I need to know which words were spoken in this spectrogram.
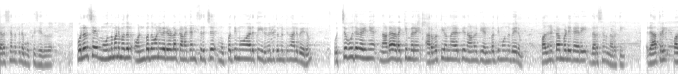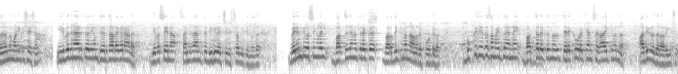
ദർശനത്തിന് ബുക്ക് ചെയ്തത്. പുലർച്ചെ മൂന്ന് മണി മുതൽ ഒൻപത് മണി വരെയുള്ള കണക്കനുസരിച്ച് മുപ്പത്തി മൂവായിരത്തി ഇരുന്നൂറ്റി തൊണ്ണൂറ്റിനാല് പേരും ഉച്ചപൂജ കഴിഞ്ഞ് നട അടയ്ക്കും വരെ അറുപത്തി ഒന്നായിരത്തി നാനൂറ്റി എൺപത്തി മൂന്ന് പേരും പതിനെട്ടാം പടി കയറി ദർശനം നടത്തി. രാത്രി പതിനൊന്ന് മണിക്ക് ശേഷം ഇരുപതിനായിരത്തിലധികം തീർത്ഥാടകരാണ് ദിവസേന സന്നിധാനത്ത് വിരിവെച്ച് വിശ്രമിക്കുന്നത്. വരും ദിവസങ്ങളിൽ ഭക്തജനത്തിരക്ക് വർദ്ധിക്കുമെന്നാണ് റിപ്പോർട്ടുകൾ. ബുക്ക് ചെയ്ത സമയത്ത് തന്നെ ഭക്തർ എത്തുന്നത് തിരക്ക് കുറയ്ക്കാൻ സഹായിക്കുമെന്ന് അധികൃതർ അറിയിച്ചു.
